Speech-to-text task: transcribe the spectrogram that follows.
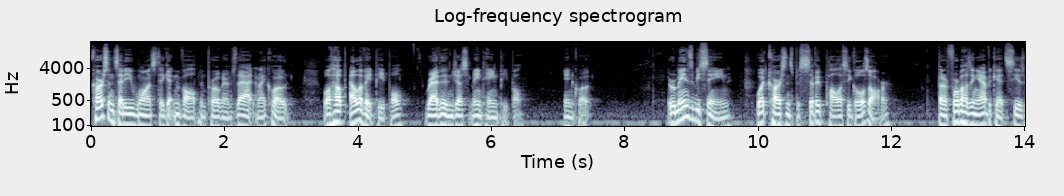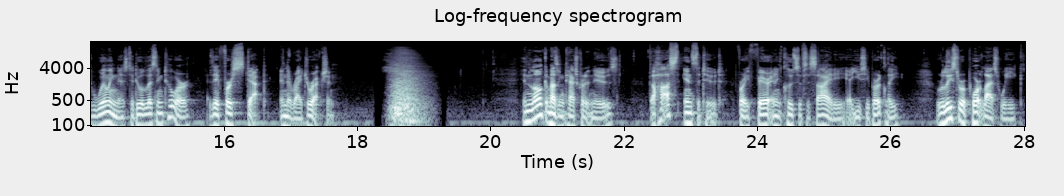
Carson said he wants to get involved in programs that, and I quote, will help elevate people rather than just maintain people. End quote. It remains to be seen what Carson's specific policy goals are, but affordable housing advocates see his willingness to do a listening tour as a first step in the right direction. In low income housing tax credit news, the Haas Institute for a Fair and Inclusive Society at UC Berkeley released a report last week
